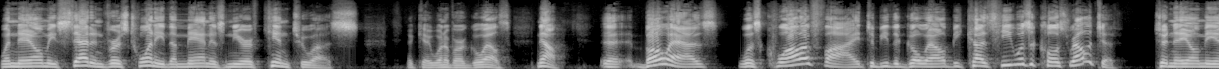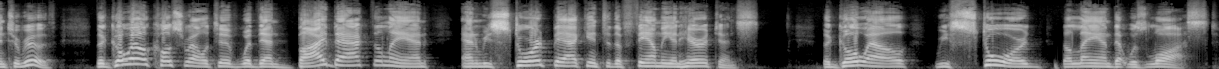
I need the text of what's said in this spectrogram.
when Naomi said in verse 20, the man is near of kin to us. Okay, one of our Goels. Now, uh, Boaz was qualified to be the Goel because he was a close relative to Naomi and to Ruth. The Goel close relative would then buy back the land and restore it back into the family inheritance. The Goel restored the land that was lost.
